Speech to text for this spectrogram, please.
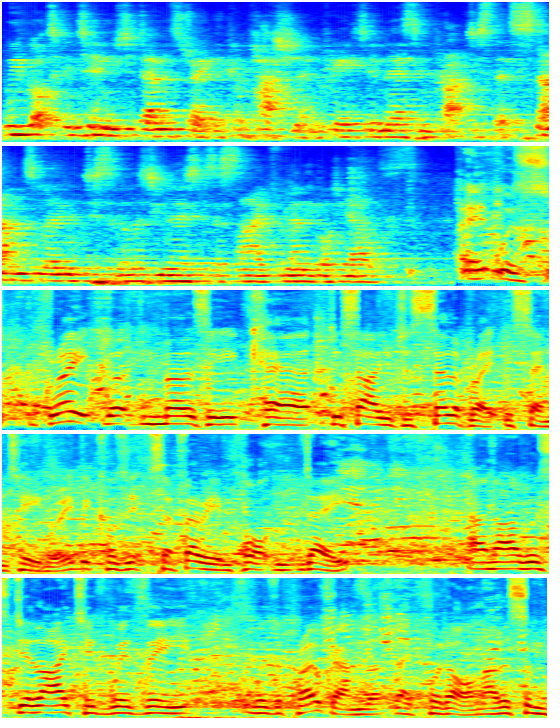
We've got to continue to demonstrate the compassionate and creative nursing practice that stands learning disability nurses aside from anybody else. It was great that Mersey Care decided to celebrate the centenary because it's a very important date and I was delighted with the with the program that they put on. There was some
